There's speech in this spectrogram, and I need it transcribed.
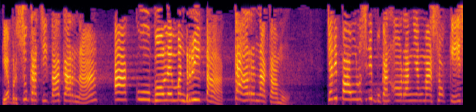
dia bersuka cita karena aku boleh menderita karena kamu. Jadi Paulus ini bukan orang yang masokis,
